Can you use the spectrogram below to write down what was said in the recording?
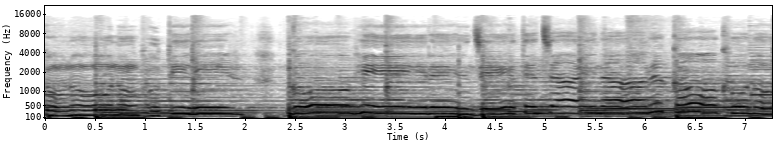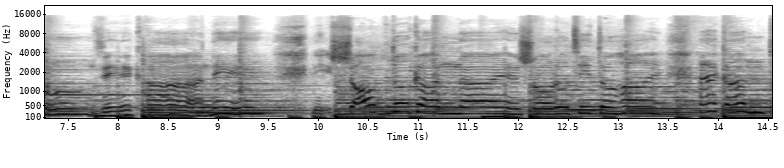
কোনো অনুভূতির গভীরে যেতে চাই না আর কখনো যেখানে নিঃশব্দ কান্নায় স্বরচিত হয় একান্ত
